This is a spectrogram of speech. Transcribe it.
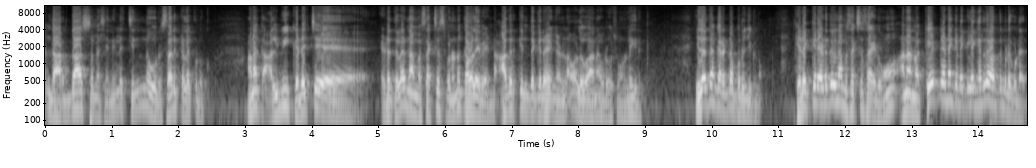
அந்த அர்த்தாசிரம சனியில் சின்ன ஒரு சர்க்கிளை கொடுக்கும். ஆனால் கல்வி கிடைச்ச இடத்துல நம்ம சக்ஸஸ் பண்ணணும் கவலை வேண்டாம். அதற்கு இந்த கிரகங்கள்லாம் வலுவான ஒரு சூழ்நிலை இருக்குது இதை தான் கரெக்டாக புரிஞ்சுக்கணும். கிடைக்கிற இடத்துல நம்ம சக்ஸஸ் ஆகிடுவோம் ஆனால் நம்ம கேட்ட இடம் கிடைக்கலைங்கிறது வருத்தப்படக்கூடாது.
